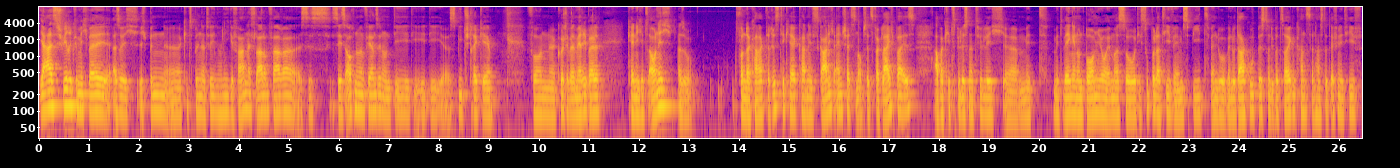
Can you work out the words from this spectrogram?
Ja, es ist schwierig für mich, weil also ich, ich bin äh, Kitzbühel natürlich noch nie gefahren als Slalomfahrer. Es ist, ich sehe es auch nur im Fernsehen und die, die, die äh, Speedstrecke von äh, Courchevel-Meribel kenne ich jetzt auch nicht. Also von der Charakteristik her kann ich es gar nicht einschätzen, ob es jetzt vergleichbar ist. Aber Kitzbühel ist natürlich äh, mit, mit Wengen und Bormio immer so die Superlative im Speed. Wenn du, wenn du da gut bist und überzeugen kannst, dann hast du definitiv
